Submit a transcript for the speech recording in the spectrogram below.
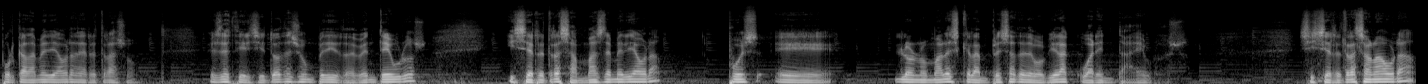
por cada media hora de retraso. Es decir, si tú haces un pedido de 20 euros y se retrasa más de media hora, pues lo normal es que la empresa te devolviera 40 euros. Si se retrasa una hora,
